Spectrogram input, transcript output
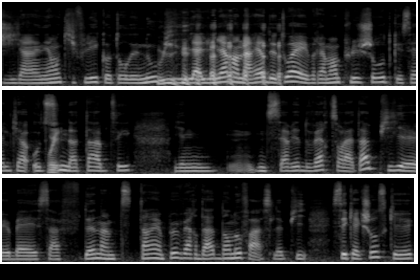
il y a un néon qui flique autour de nous, puis la lumière en arrière de toi est vraiment plus chaude que celle qu'il y a au-dessus de notre table. Il y a une, une, serviette verte sur la table, puis ben ça donne un petit temps un peu verdâtre dans nos faces. Là, puis c'est quelque chose que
